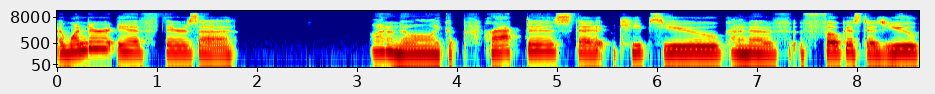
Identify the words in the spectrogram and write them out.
i wonder if there's a I don't know, like a practice that keeps you kind of focused as you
